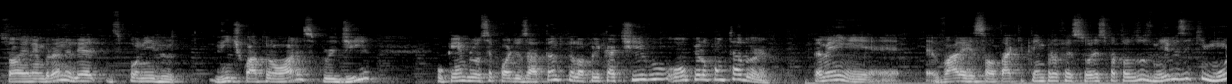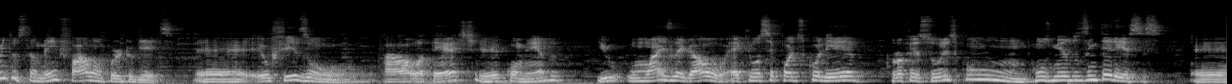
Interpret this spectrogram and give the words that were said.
Só lembrando, ele é disponível 24 horas por dia. O Cambly você pode usar tanto pelo aplicativo ou pelo computador. Também é, vale ressaltar que tem professores para todos os níveis e que muitos também falam português. É, eu fiz um, a aula teste, recomendo, e o, o, mais legal é que você pode escolher professores com, com os mesmos interesses, é,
